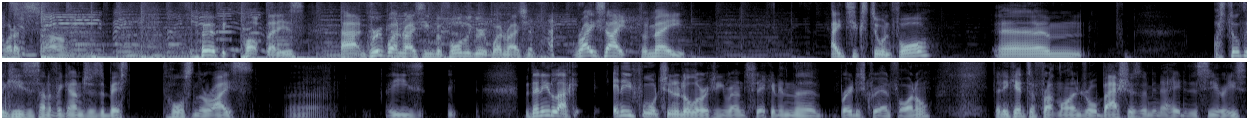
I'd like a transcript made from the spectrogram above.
What a song! Perfect pop that is. Uh, group One racing before the Group One racing. Race eight for me. Eight, six, two, and four. Um, I still think he's the son of a gun. Just the best horse in the race. Uh, he's with any luck, any fortune at all. I reckon he runs second in the Breeders' Crown final. Then he gets a frontline draw, bashes them in the heat of the series,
